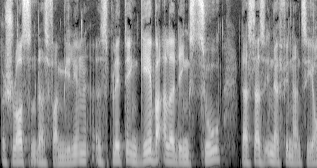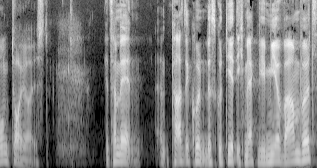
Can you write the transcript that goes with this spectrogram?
beschlossen, das Familiensplitting, gebe allerdings zu, dass das in der Finanzierung teuer ist. Jetzt haben wir ein paar Sekunden diskutiert. Ich merke, wie mir warm wird.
